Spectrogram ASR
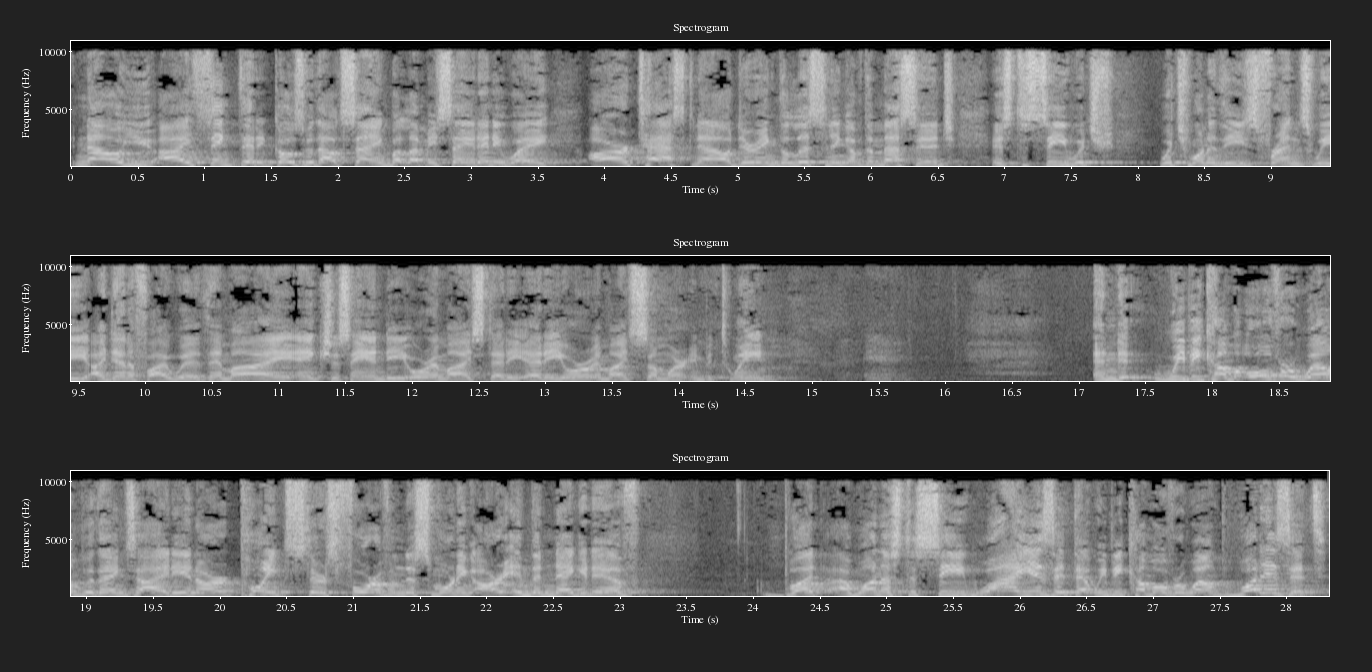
Now, you, I think that it goes without saying, but let me say it anyway. Our task now during the listening of the message is to see which, which one of these friends we identify with. Am I anxious Andy or am I steady Eddie or am I somewhere in between? And we become overwhelmed with anxiety, and our points, there's four of them this morning, are in the negative. But I want us to see why is it that we become overwhelmed? What is it?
